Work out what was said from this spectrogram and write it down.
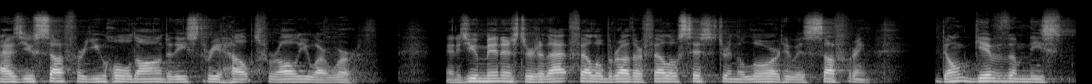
As you suffer, you hold on to these three helps for all you are worth. And as you minister to that fellow brother, fellow sister in the Lord who is suffering, don't give them these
